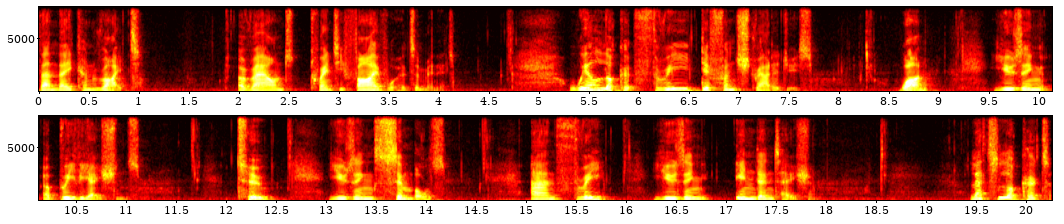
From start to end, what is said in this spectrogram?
than they can write, around 25 words a minute. We'll look at three different strategies. One, using abbreviations. Two, using symbols. And three, using indentation. Let's look at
